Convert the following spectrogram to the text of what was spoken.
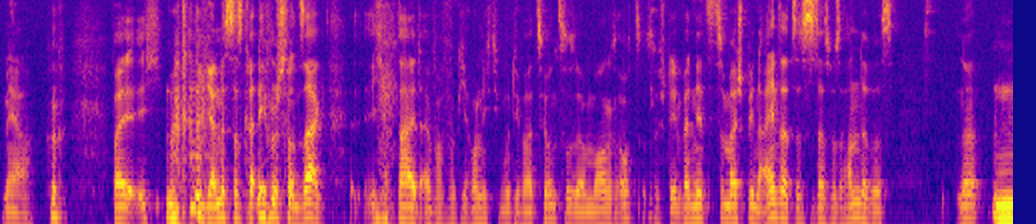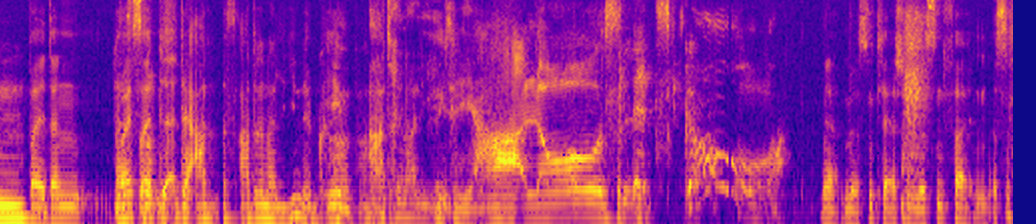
mehr. Weil ich, wie Janis das gerade eben schon sagt, ich habe da halt einfach wirklich auch nicht die Motivation zu, so morgens aufzustehen. Wenn jetzt zum Beispiel ein Einsatz ist, ist das was anderes. Ne? Mm. Weil dann das weiß halt der, der, das Adrenalin im Körper. Adrenalin. Ja, los, let's go. Ja, müssen clashen, müssen fighten. Müssen.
